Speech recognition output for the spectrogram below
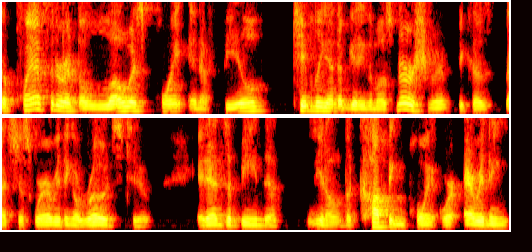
the plants that are at the lowest point in a field typically end up getting the most nourishment because that's just where everything erodes to. It ends up being the you know the cupping point where everything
